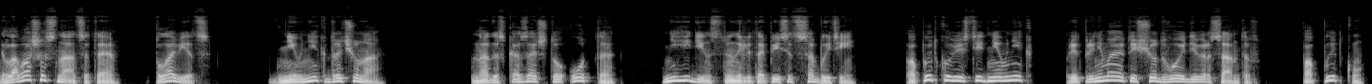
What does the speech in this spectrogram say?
Глава 16. Пловец. Дневник Драчуна. Надо сказать, что Отто не единственный летописец событий. Попытку вести дневник предпринимают еще двое диверсантов. Попытку,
